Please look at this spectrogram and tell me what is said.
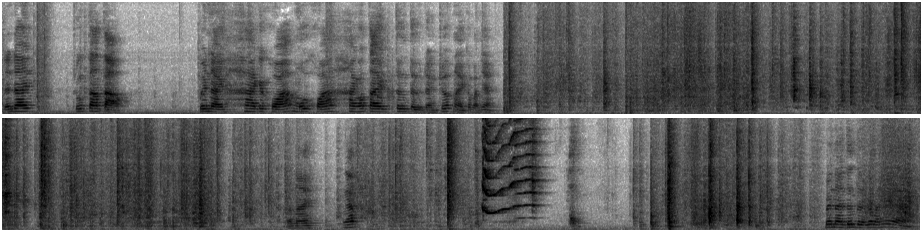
đến đây, chúng ta tạo bên này hai cái khóa, mỗi khóa hai ngón tay tương tự đằng trước này các bạn nhé. Bên này, ngắt. Bên này tương tự các bạn nhé.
